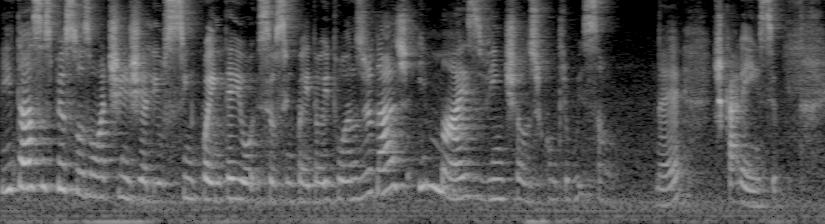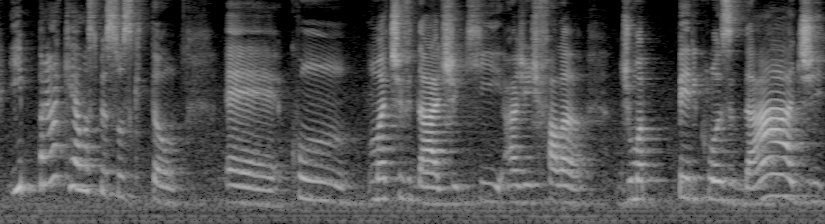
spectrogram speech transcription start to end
Então essas pessoas vão atingir ali os 58, seus 58 anos de idade e mais 20 anos de contribuição, né? De carência. E para aquelas pessoas que estão é, com uma atividade que a gente fala de uma periculosidade,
